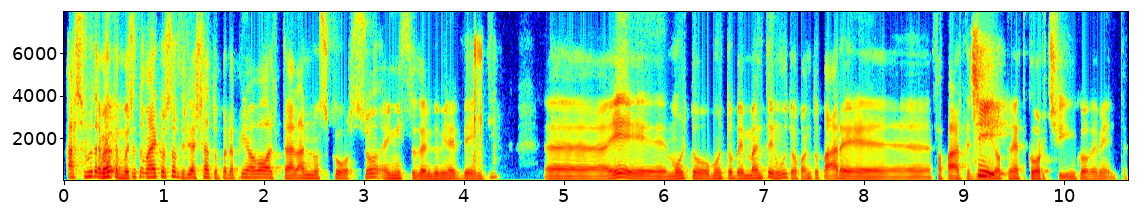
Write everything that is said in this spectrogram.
Assolutamente, un progetto Microsoft rilasciato per la prima volta l'anno scorso, all'inizio del 2020, eh, e molto, molto, ben mantenuto, a quanto pare eh, fa parte sì. di .NET Core 5 ovviamente.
